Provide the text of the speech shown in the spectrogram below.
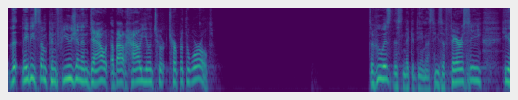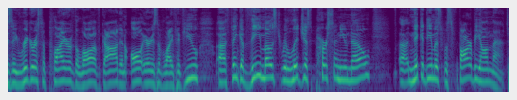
the, maybe some confusion and doubt about how you inter- interpret the world? So, who is this Nicodemus? He's a Pharisee. He is a rigorous applier of the law of God in all areas of life. If you uh, think of the most religious person you know, uh, Nicodemus was far beyond that.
